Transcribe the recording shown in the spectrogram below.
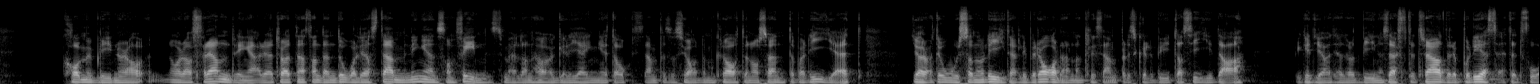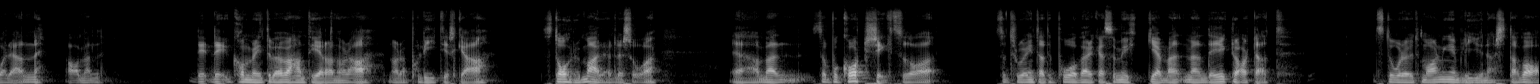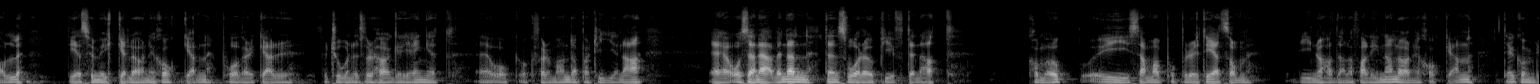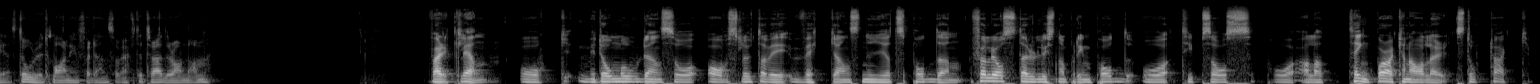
kommer bli några, några förändringar. Jag tror att nästan den dåliga stämningen som finns mellan högergänget och till exempel Socialdemokraterna och Centerpartiet gör att det är osannolikt att Liberalerna till exempel skulle byta sida. Vilket gör att jag tror att Binos efterträdare på det sättet får en, ja men det, det, kommer inte behöva hantera några, några politiska stormar eller så. Eh, men så på kort sikt så, så tror jag inte att det påverkar så mycket. Men, men det är klart att stora utmaningen blir ju nästa val. Dels hur mycket lönechocken påverkar förtroendet för högergänget eh, och, och för de andra partierna. Eh, och sen även den, den svåra uppgiften att komma upp i samma popularitet som Bino hade i alla fall innan lönechocken. Det kommer bli en stor utmaning för den som efterträder honom. Verkligen. Och med de orden så avslutar vi veckans nyhetspodden. Följ oss där du lyssnar på din podd och tipsa oss på alla tänkbara kanaler. Stort tack!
